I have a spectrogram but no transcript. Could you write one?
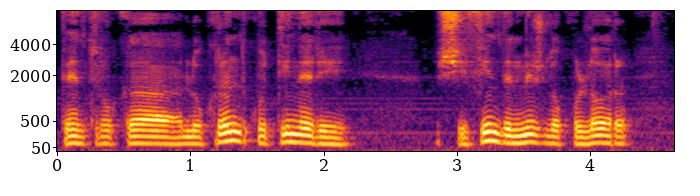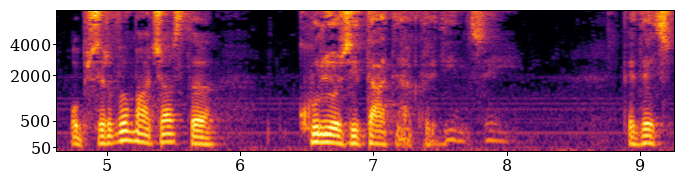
Pentru că lucrând cu tinerii și fiind în mijlocul lor, observăm această curiozitate a credinței. Vedeți,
